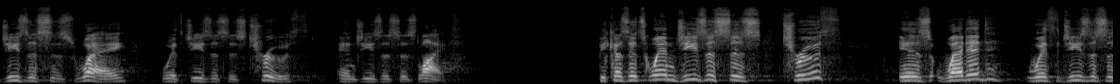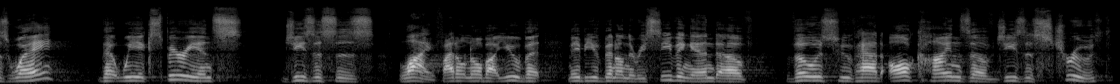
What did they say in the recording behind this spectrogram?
Jesus' way with Jesus' truth and Jesus' life. Because it's when Jesus' truth is wedded with Jesus' way that we experience Jesus' life. I don't know about you, but maybe you've been on the receiving end of those who've had all kinds of Jesus' truth.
